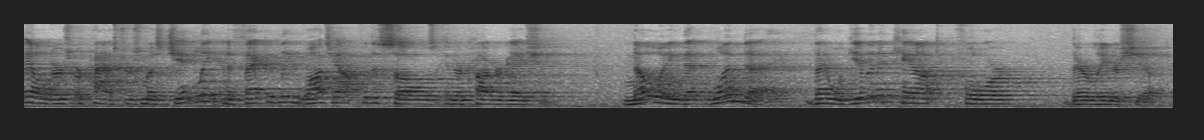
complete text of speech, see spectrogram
elders or pastors must gently and effectively watch out for the souls in their congregation, knowing that one day they will give an account for their leadership.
